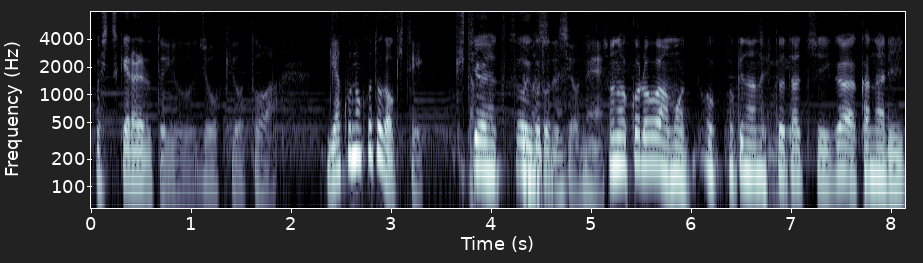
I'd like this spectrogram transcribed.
押し付けられるという状況とは逆のことが起きてきた、ね、そういうことですよね。その頃はもう沖縄の人たちがかなり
